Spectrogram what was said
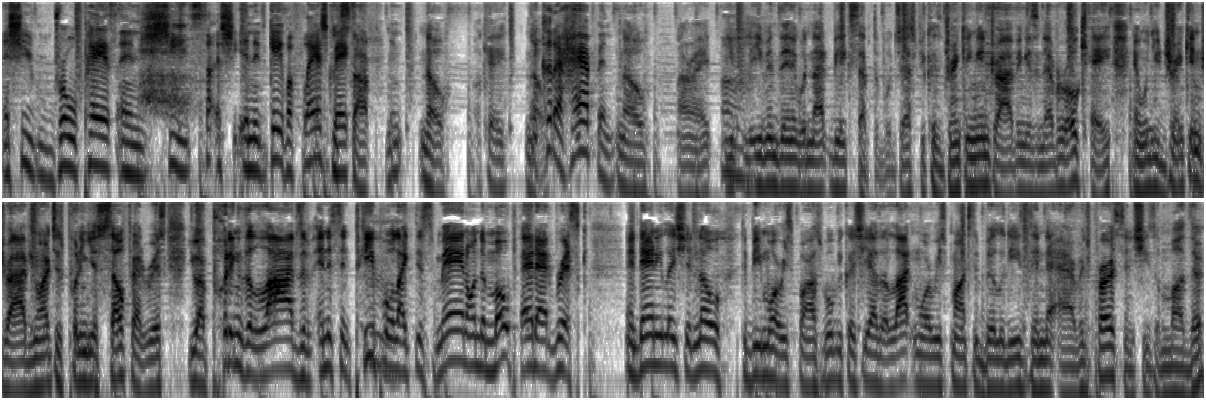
and she drove past and she, she and it gave a flashback? Stop. No. Okay. No. It could have happened. No. All right. Oh. Even, even then, it would not be acceptable just because drinking and driving is never okay. And when you drink and drive, you aren't just putting yourself at risk, you are putting the lives of innocent people mm. like this man on the moped at risk. And DaniLeigh should know to be more responsible because she has a lot more responsibilities than the average person. She's a mother.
